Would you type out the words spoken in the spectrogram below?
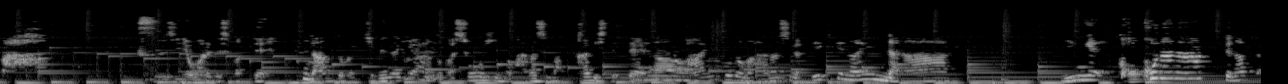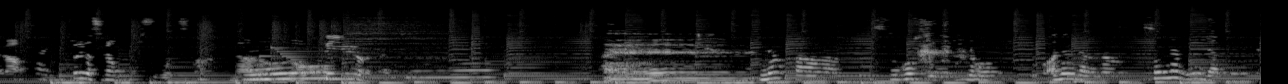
ああ、数字に追われてしまって、なんとか決めなきゃとか商品の話ばっかりしてて、ああいうことの話ができてないんだな人間、ここだなってなったら、それがスランプのすごいですわ。なるほっていうような感じ。ど。へー。なんか、すごく、あの、あ、なんだろうな、そんなんでいいんだって思って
